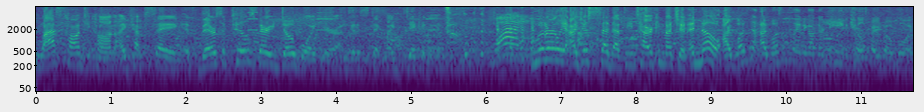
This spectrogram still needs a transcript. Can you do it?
last KanjiCon, I kept saying, if there's a Pillsbury Doughboy here, I'm gonna stick my dick in it. Why? Literally, I just said that the entire convention, and no, I wasn't. I wasn't planning on there being a Pillsbury Doughboy.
